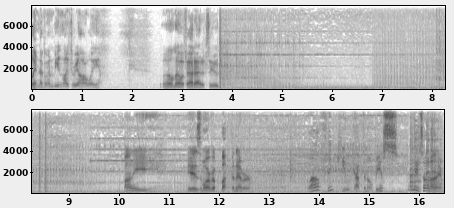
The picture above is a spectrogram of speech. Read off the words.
We're never going to beat Life 3, are we? Well, not with that attitude. Bonnie is more of a butt than ever. Well, thank you, Captain Obvious. Anytime.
